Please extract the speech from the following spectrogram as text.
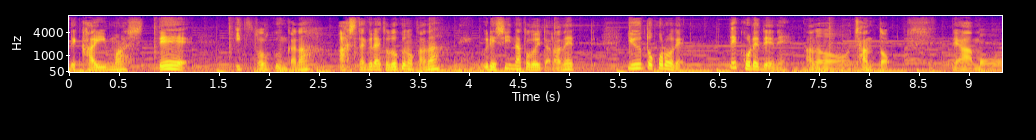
で、買いまして、いつ届くんかな？明日ぐらい届くのかな、ね、嬉しいな、届いたらね、っていうところで、で、これでね、あのー、ちゃんと、ね、あ、も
